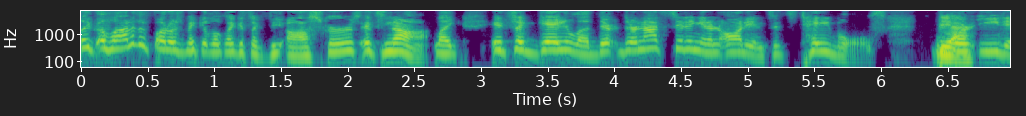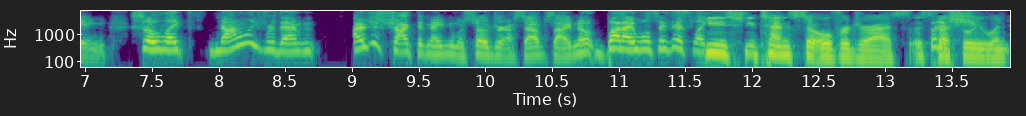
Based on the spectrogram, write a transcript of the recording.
like a lot of the photos make it look like it's like the oscars. It's not. Like it's a gala. They're they're not sitting in an audience. It's tables. People Yeah. are eating. So like not only for them i was just shocked that meghan was so dressed up side note but i will say this like she, she tends to overdress, especially she- when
